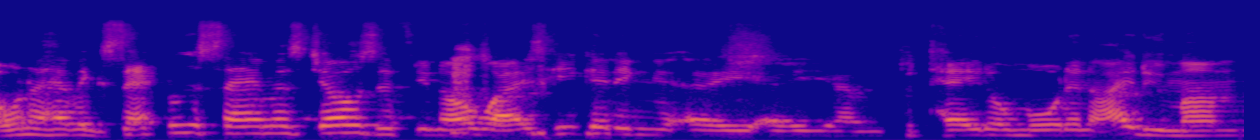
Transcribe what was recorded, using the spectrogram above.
I want to have exactly the same as Josef. You know, why is he getting a, a um, potato more than I do, Mom?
